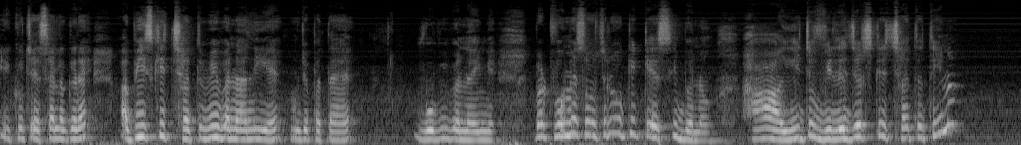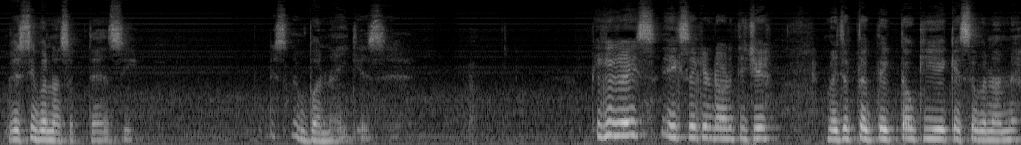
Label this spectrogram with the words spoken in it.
ये कुछ ऐसा लग रहा है। अभी इसकी छत भी बनानी है, मुझे पता है। वो भी बनाएँगे। बट वो मैं सोच रहा हूँ कि कैसी बनाऊँ। हाँ ये जो विलेजर्स की छत है ना, वैसी बना सकते हैं ऐसी। इसने बनाई कैसे? ठीक है गाइस एक सेकंड और दीजिए। मैं जब तक देखता हूँ कि ये कैसे बनाना है।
